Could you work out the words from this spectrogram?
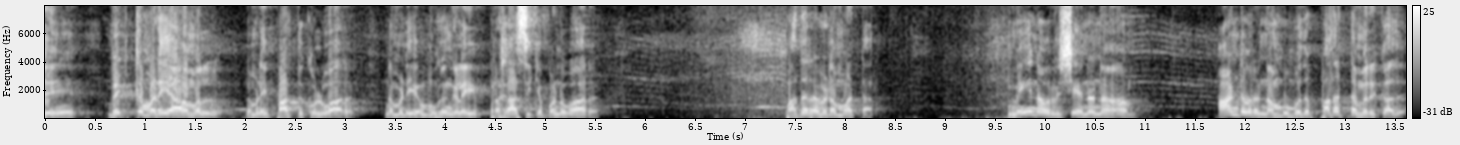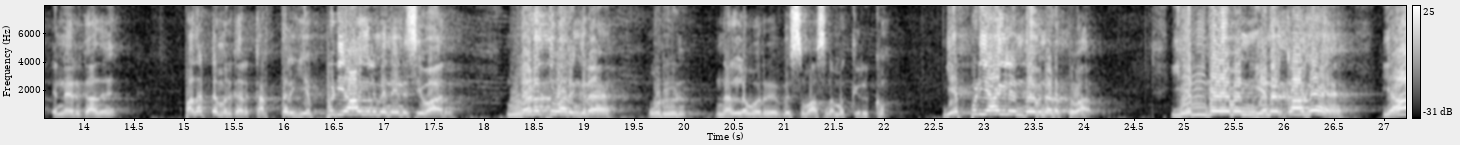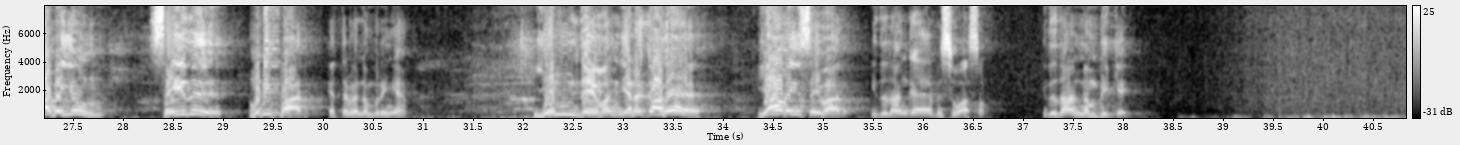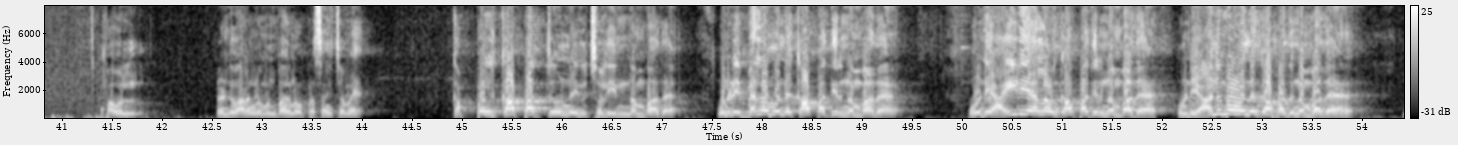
வெட்கமடையாமல் நம்மளை பார்த்து கொள்வார் நம்முடைய முகங்களை பிரகாசிக்க பண்ணுவார். பதற விட மாட்டார். மெயினாக ஒரு விஷயம் என்னென்னா ஆண்டவரை நம்பும்போது பதட்டம் இருக்காது. என்ன இருக்காது? பதட்டம் இருக்காது. கர்த்தர் எப்படி ஆகிலும் என்ன என்ன செய்வார்? நடத்துவாருங்கிற ஒரு நல்ல ஒரு விசுவாசம் நமக்கு இருக்கும். எப்படி ஆகிலும் தேவன் நடத்துவார். என் தேவன் எனக்காக யாவையும் செய்து முடிப்பார். எத்தனை பேர் நம்புறீங்க? என் தேவன் எனக்காக யாவையும் செய்வார். இதுதாங்க விசுவாசம். இதுதான் நம்பிக்கை. பவுல் ரெண்டு வாரங்களுக்கு முன்பாக நம்ம பிரசங்கிச்சோமே கப்பல் காப்பாற்றுன்னு சொல்லி நம்பாத உன்னுடைய பலம் உன்னை காப்பாத்திரு நம்பாத உன்னுடைய ஐடியாலாம் காப்பாத்திரு நம்பாத உன்னுடைய அனுபவம் உன்னை காப்பாத்து நம்பாத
